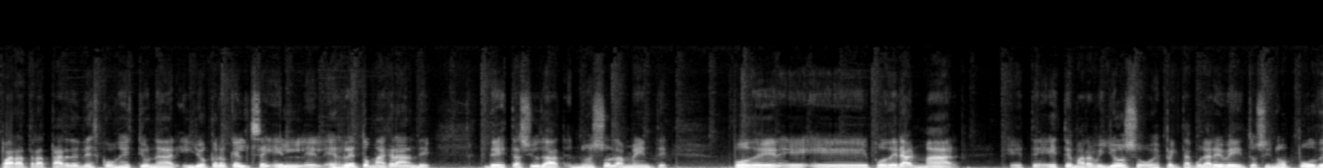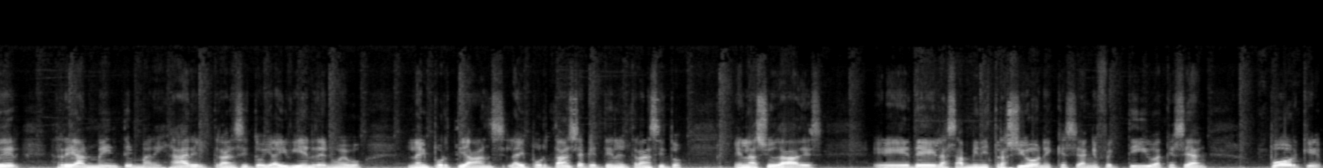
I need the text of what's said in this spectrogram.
para tratar de descongestionar. Y yo creo que el, reto más grande de esta ciudad no es solamente poder, eh, eh, poder armar este, este maravilloso o espectacular evento, sino poder realmente manejar el tránsito. Y ahí viene de nuevo la importancia, la importancia que tiene el tránsito en las ciudades eh, de las administraciones que sean efectivas, que sean, porque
